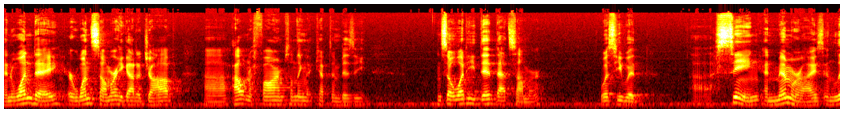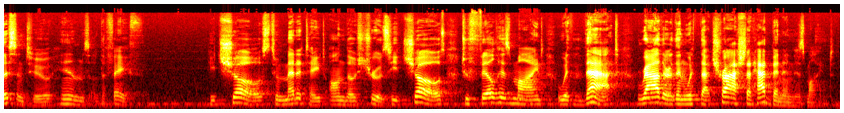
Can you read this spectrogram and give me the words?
And one day, or one summer, he got a job uh, out on a farm, something that kept him busy. And so, what he did that summer was he would uh, sing and memorize and listen to hymns of the faith. He chose to meditate on those truths. He chose to fill his mind with that rather than with that trash that had been in his mind.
